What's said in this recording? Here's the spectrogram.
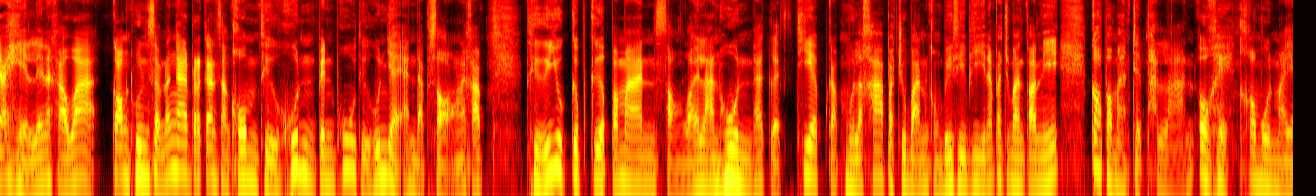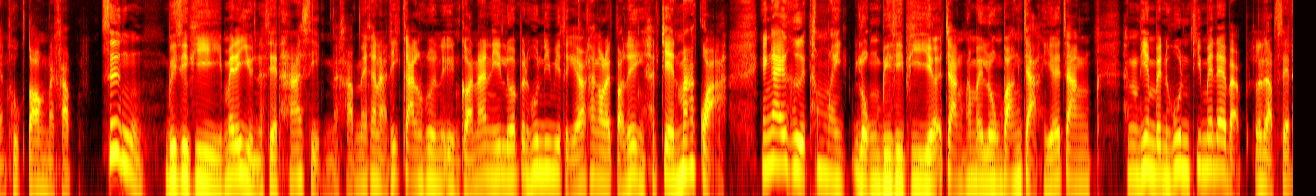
จะเห็นเลยนะคะว่ากองทุนสำนักงานประกันสังคมถือหุ้นเป็นผู้ถือหุ้นใหญ่อันดับ2นะครับถืออยู่เกือบเกือบๆประมาณ 200 ล้านหุ้น ถ้าเกิดเทียบกับมูลค่าปัจจุบันของ BCP นะปัจจุบันตอนนี้ก็ประมาณ 7,000 ล้าน โอเค ข้อมูลมาอย่างถูกต้องนะครับซึ่ง BCP ไม่ได้อยู่ในเซ็ต50นะครับในขณะที่การลงทุนอื่นก่อนหน้านี้ล้วนเป็นหุ้นที่มีศักยภาพทางกำไรต่อเนื่องอย่างชัดเจนมากกว่า ง่ายๆก็คือทำไมลง BCP เยอะจังทำไมลงบางจากเยอะจังทั้งที่มันเป็นหุ้นที่ไม่ได้แบบระดับเซ็ต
